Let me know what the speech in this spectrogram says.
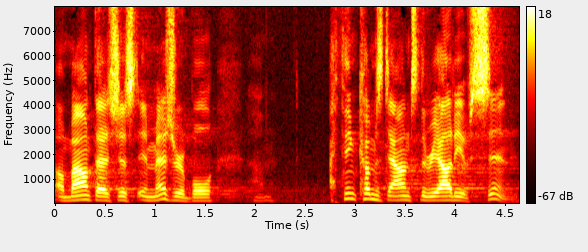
amount that's just immeasurable, um, I think comes down to the reality of sin.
